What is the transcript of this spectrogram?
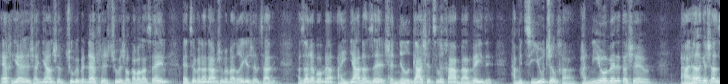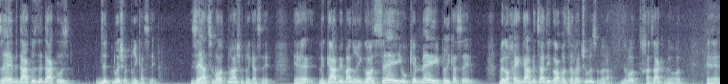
איך יש העניין של תשובה בנפש, תשובה של קבלה סייל, אצל בן אדם שהוא במדרגה של צדיק. אז הרב אומר, העניין הזה שנרגש אצלך באביידה, המציאות שלך, אני עובד את השם, ההרגש הזה, בדקוס דה דקוס, זה תנועה של פריק הסייל. זה עצמו תנועה של הסייל. אה, לגבי מדרגו סי הוא כמי הסייל. ולכן גם בצד יגומו צריך להיות שוב וסומרה. זה מאוד חזק מאוד, אה,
